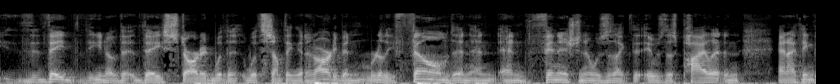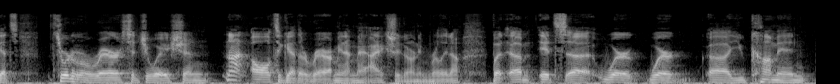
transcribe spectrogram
they you know they started with a, with something that had already been really filmed and, and, and finished and it was like the, it was this pilot and and I think that's sort of a rare situation. Not altogether rare. I mean I, I actually don't even really know. But um, it's uh, where where uh, you come in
